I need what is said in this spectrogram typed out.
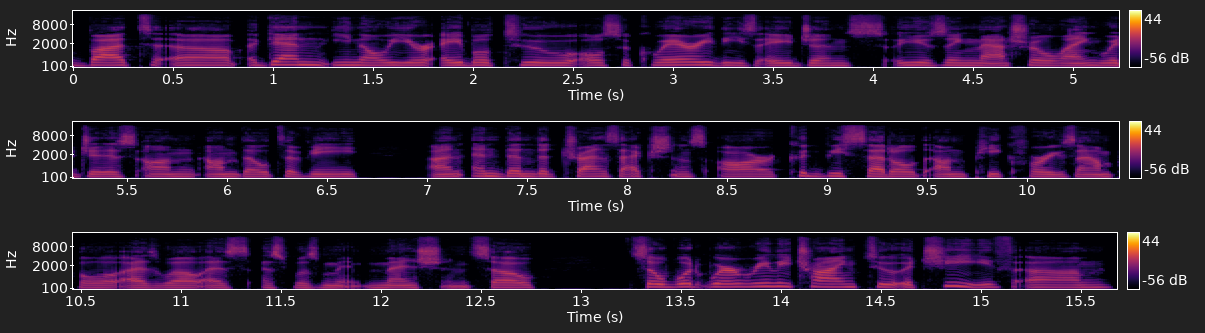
But uh, again you know you're able to also query these agents using natural languages on on delta v and, and then the transactions are could be settled on peaq for example as well as as was m- mentioned. So so what we're really trying to achieve um,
